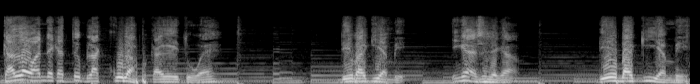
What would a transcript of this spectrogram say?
Kalau anda kata berlakulah perkara itu eh Dia bagi ambil. Ingat saya cakap dia bagi ambil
